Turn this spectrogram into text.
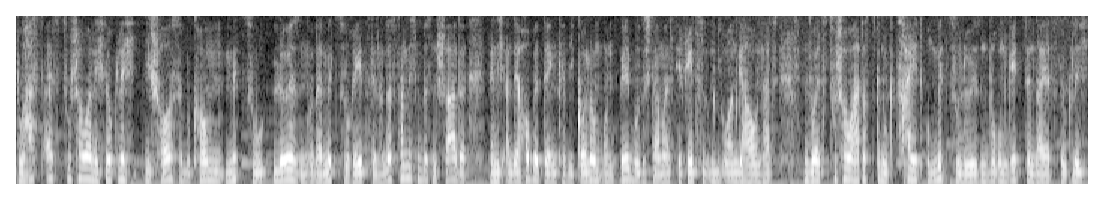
du hast als Zuschauer nicht wirklich die Chance bekommen, mitzulösen oder mitzurätseln. Und das fand ich ein bisschen schade, wenn ich an der Hobbit denke, wie Gollum und Bilbo sich damals die Rätsel um die Ohren gehauen hat. Und du als Zuschauer hattest genug Zeit, um mitzulösen. Worum geht es denn da jetzt wirklich?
